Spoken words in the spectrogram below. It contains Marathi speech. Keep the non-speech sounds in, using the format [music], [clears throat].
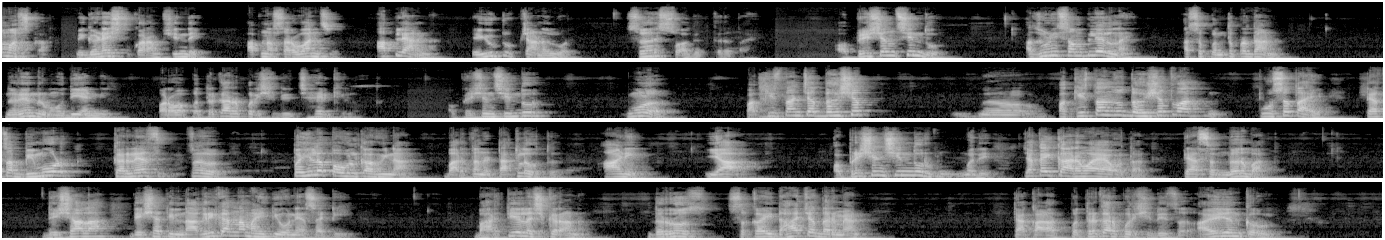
नमस्कार. मी गणेश तुकाराम शिंदे. आपणा सर्वांचं आपल्या अण्णा या यूट्यूब चॅनलवर सहज स्वागत करत आहे. ऑपरेशन सिंधूर अजूनही संपलेलं नाही असं पंतप्रधान नरेंद्र मोदी यांनी परवा पत्रकार परिषदेत जाहीर केलं होतं. ऑपरेशन सिंदूरमुळं पाकिस्तानच्या दहशत पाकिस्तान जो दहशतवाद पोसत आहे त्याचा बिमोड करण्याचं पहिलं पाऊल का होईना भारतानं टाकलं होतं. आणि या ऑपरेशन सिंदूरमध्ये ज्या काही कारवाया होतात त्या संदर्भात देशाला देशातील नागरिकांना माहिती होण्यासाठी भारतीय लष्करानं दररोज सकाळी दहाच्या दरम्यान त्या काळात पत्रकार परिषदेचं आयोजन करून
